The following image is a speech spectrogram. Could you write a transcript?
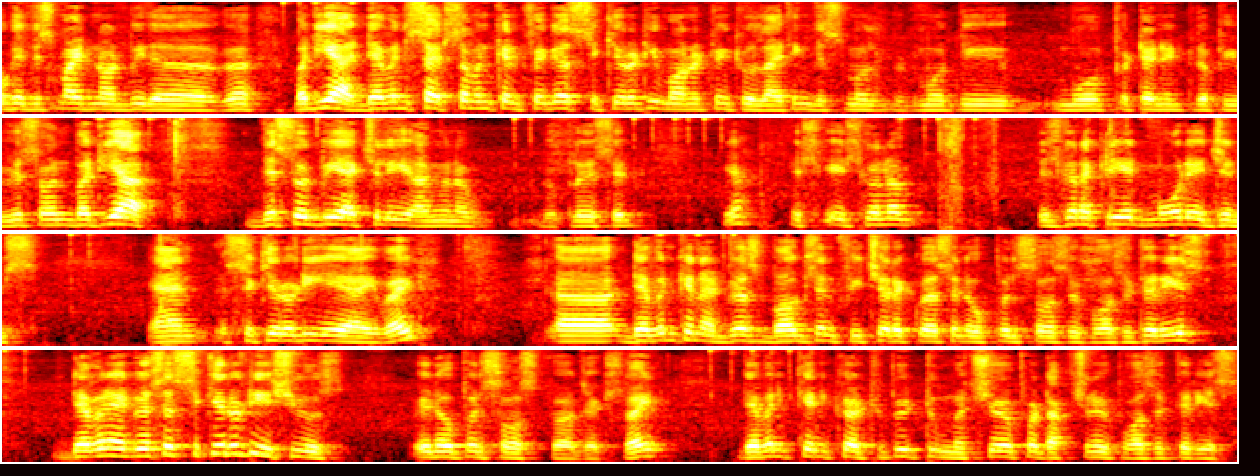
okay, this might not be the, uh, but yeah, Devin said someone configure security monitoring tool. I think this would be more pertaining to the previous one, but yeah, this would be actually, I'm going to replace it yeah it's, it's gonna it's gonna create more agents and security AI right? Uh, Devin can address bugs and feature requests in open source repositories. Devin addresses security issues in open source projects right? Devin can contribute to mature production repositories.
